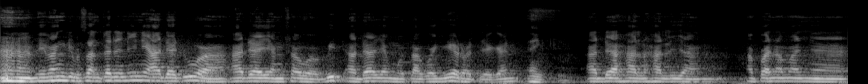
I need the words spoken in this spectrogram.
Memang di pesantren ini ada dua ada yang sawabit ada yang mutawayyirat ya kan? Thank you. Ada hal-hal yang apa namanya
